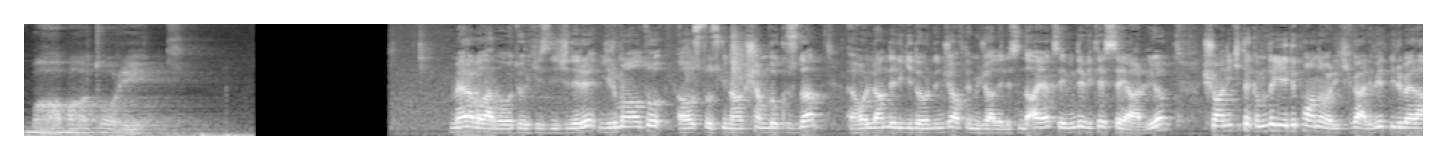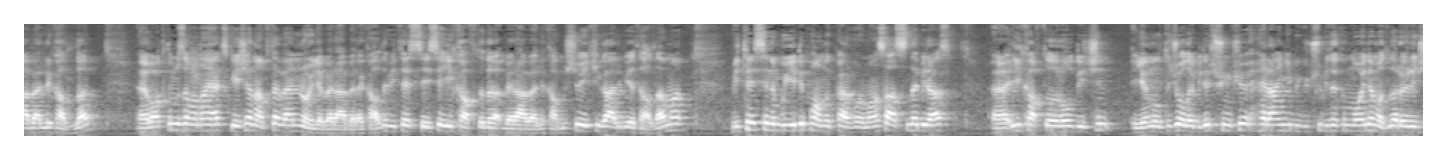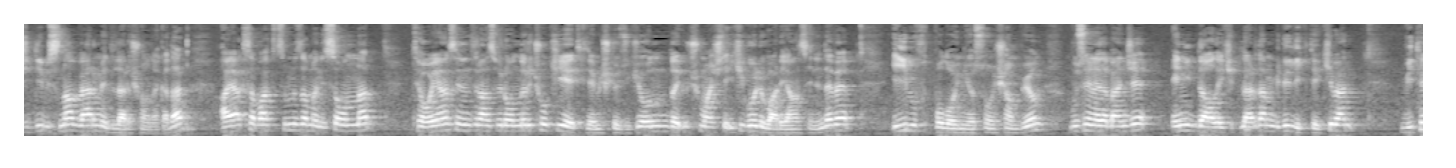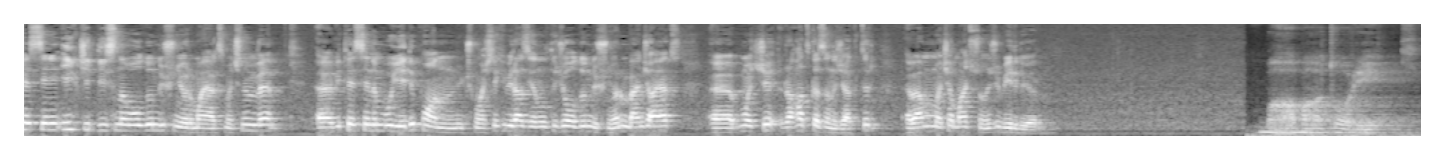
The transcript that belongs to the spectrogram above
Baba Torik. Merhabalar Baba Türk izleyicileri. 26 Ağustos günü akşam 9'da e, Hollanda Ligi 4. hafta mücadelesinde Ajax evinde Vitesse'yi ağırlıyor. Şu an iki takımın da 7 puanı var. 2 galibiyet, 1 beraberlik aldılar. E, baktığımız zaman Ajax geçen hafta Venlo ile berabere kaldı. Vitesse ise ilk haftada beraberlik almıştı ve 2 galibiyet aldı ama Vitesse'nin bu 7 puanlık performansı aslında biraz e, ilk haftalar olduğu için yanıltıcı olabilir. Çünkü herhangi bir güçlü bir takımla oynamadılar. Öyle ciddi bir sınav vermediler şu ana kadar. Ajax'a baktığımız zaman ise onlar Theo Jansen'in transferi onları çok iyi etkilemiş gözüküyor. Onun da 3 maçta 2 golü var Jansen'in de ve iyi bir futbol oynuyor son şampiyon. Bu sene de bence en iddialı ekiplerden biri ligdeki. Ben Vitesse'nin ilk ciddi sınav olduğunu düşünüyorum Ajax maçının ve e, Vitesse'nin bu 7 puanının 3 maçtaki biraz yanıltıcı olduğunu düşünüyorum. Bence Ajax e, bu maçı rahat kazanacaktır. E, ben bu maça maç sonucu 1 diyorum. Baba Torik.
